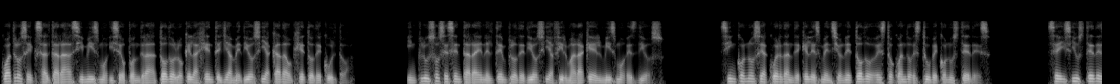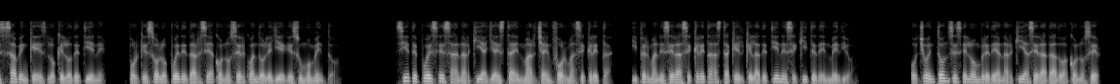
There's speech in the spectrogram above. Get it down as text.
4. Se exaltará a sí mismo y se opondrá a todo lo que la gente llame Dios y a cada objeto de culto. Incluso se sentará en el templo de Dios y afirmará que él mismo es Dios. 5. No se acuerdan de que les mencioné todo esto cuando estuve con ustedes. 6. Y ustedes saben qué es lo que lo detiene, porque solo puede darse a conocer cuando le llegue su momento. 7. Pues esa anarquía ya está en marcha en forma secreta, y permanecerá secreta hasta que el que la detiene se quite de en medio. 8. Entonces el hombre de anarquía será dado a conocer,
